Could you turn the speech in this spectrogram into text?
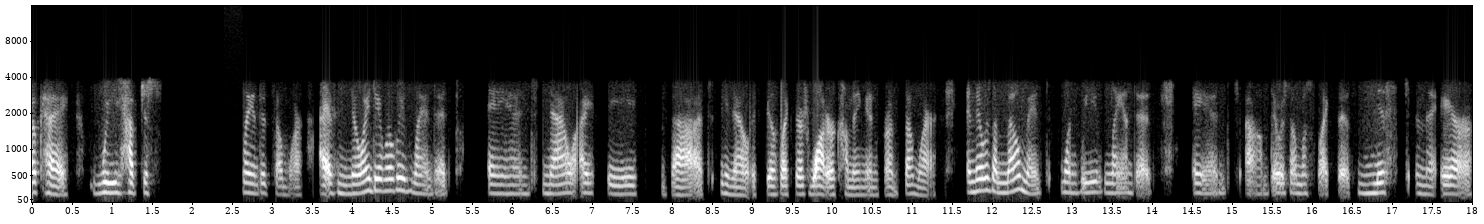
okay, we have just landed somewhere. I have no idea where we've landed. And now I see that, you know, it feels like there's water coming in from somewhere. And there was a moment when we landed and um, there was almost like this mist in the air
